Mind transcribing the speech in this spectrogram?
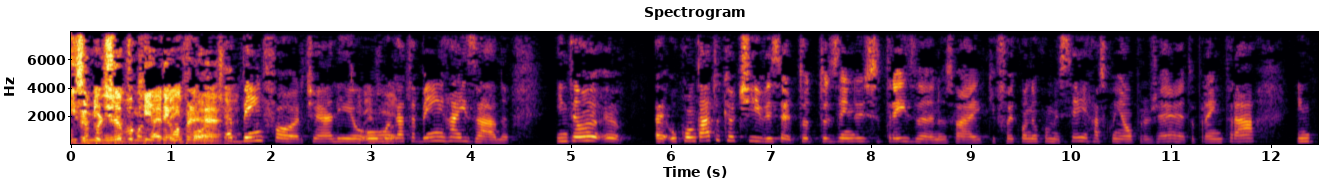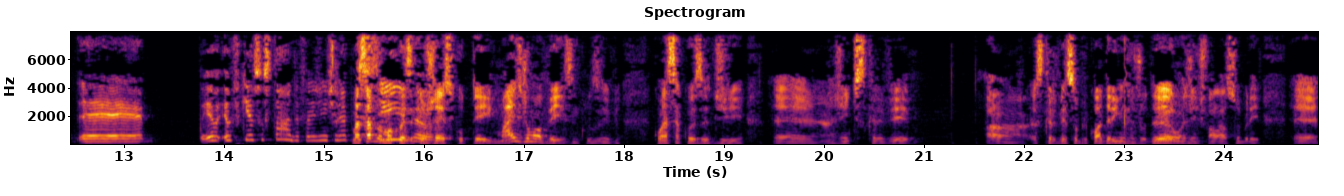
isso eu percebo que é tem bem uma forte, é é. bem forte, é ali, bem o, o mangá forte. tá bem enraizado. Então, eu- é, o contato que eu tive, tô dizendo isso três anos, vai, que foi quando eu comecei a rascunhar o projeto para entrar, em- é, eu, eu fiquei assustada, eu falei, gente, não é Mas sabe uma coisa que eu já possível. escutei, mais de uma vez, inclusive, com essa coisa de é, a gente escrever. ah, escrever sobre quadrinhos no Judão, a gente falar sobre é,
